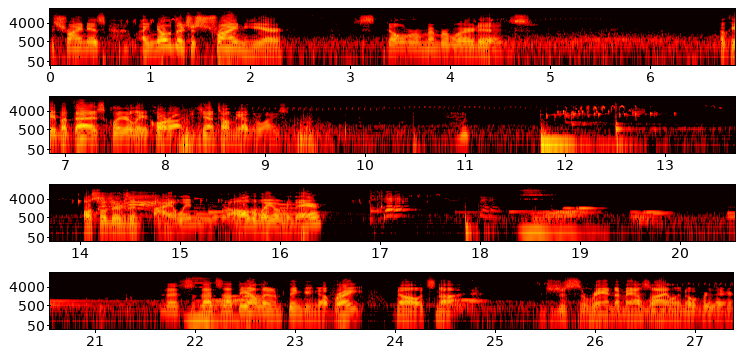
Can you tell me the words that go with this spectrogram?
the shrine is? I know there's a shrine here. Just don't remember where it is. Okay, but that is clearly a Korok. You can't tell me otherwise. Also, there's an island all the way over there? That's that's not the island I'm thinking of, right? No, it's not. It's just a random ass island over there.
